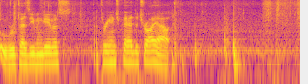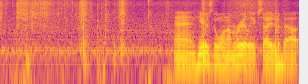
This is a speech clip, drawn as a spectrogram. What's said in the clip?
Ooh, Rupes even gave us a 3 inch pad to try out. And here's the one I'm really excited about.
